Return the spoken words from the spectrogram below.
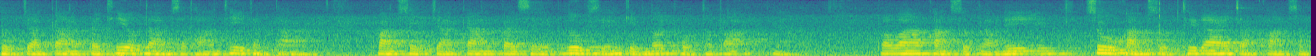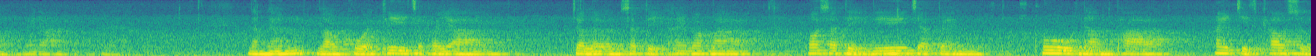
สุขจากการไปเที่ยวตามสถานที่ต่างๆ ความสุขจากการไปเสพรูปเสียงกลิ่นรสผลทพะเพราะว่าความสุขเหล่านี้สู้ความสุขที่ได้จากความสงบไม่ได้ ดังนั้นเราควรที่จะพยายามเจริญสติให้มากๆ เพราะสตินี้จะเป็นผู้นำพา ให้จิตเข้าสู่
